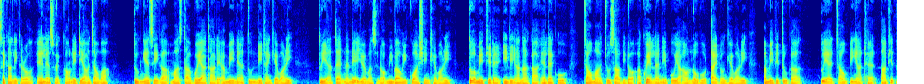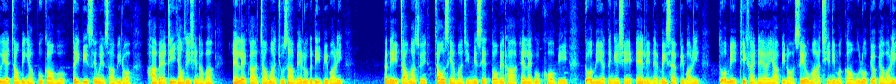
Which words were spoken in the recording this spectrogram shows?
စက်ကလေးကတော့အဲလက်ဆွဲကောင်းလေးတယောက်အကြောင်းပါသူငယ်စဉ်ကမာစတာဘွဲရထားတဲ့အမေနဲ့အတူနေထိုင်ခဲ့ပါရီသူ့ရဲ့အသက်နှစ်နှစ်အရွယ်မှာဆိုတော့မိဘဝီကွာရှင်းခဲ့ပါရီသူ့အမေဖြစ်တဲ့အီလီအာနာကအဲလက်ကိုကျောင်းမှာစူးစမ်းပြီးတော့အခွင့်အလမ်းတွေပိုရအောင်လုပ်ဖို့တိုက်တွန်းခဲ့ပါရီအမေဖြစ်သူကသူ့ရဲ့ကျောင်းပညာထက်တာဖြစ်သူရဲ့ကျောင်းပညာပိုကောင်းဖို့တိတ်ပြီးစိတ်ဝင်စားပြီးတော့ဟာဘက်အထိရောက်စေရှင်တာပါအဲလက်ကကျောင်းမှာစူးစမ်းမယ်လို့ကတိပေးပါရီ တနေ့အเจ้าမှာဆိုရင်ကျောင်းဆရာမကြီးမစ်စစ်တော်မြတ်ဟာအဲလက်ကိုခေါ်ပြီးသူ့အမေရဲ့တငယ်ချင်းအဲလင်နဲ့မိတ်ဆက်ပေးပါရီသူ့အမေထိခိုက်ဒဏ်ရာရပြီးတော့ဈေးုံမှာအခြေအနေမကောင်းဘူးလို့ပြောပြပါရီ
